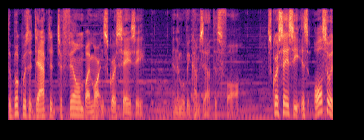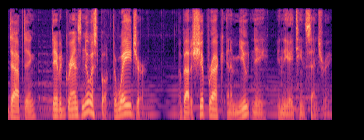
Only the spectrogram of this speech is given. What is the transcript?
The book was adapted to film by Martin Scorsese, and the movie comes out this fall. Scorsese is also adapting David Grann's newest book, The Wager, about a shipwreck and a mutiny in the 18th century.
